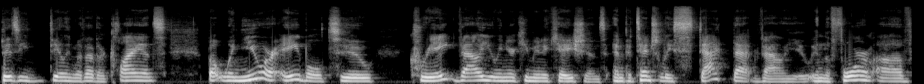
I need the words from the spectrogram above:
busy dealing with other clients. But when you are able to create value in your communications and potentially stack that value in the form of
